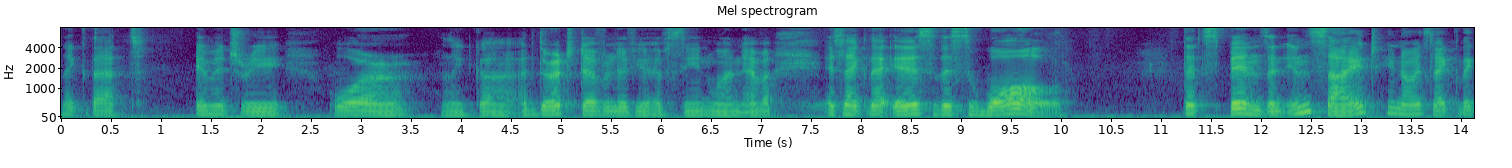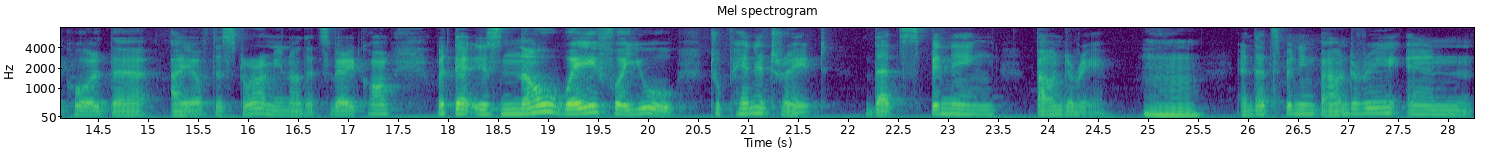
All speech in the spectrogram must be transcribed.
like that imagery, or like uh, a dirt devil if you have seen one ever. It's like there is this wall that spins, and inside, you know, it's like they call it the eye of the storm. You know, that's very calm but there is no way for you to penetrate that spinning boundary. Mm-hmm. And that spinning boundary, in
